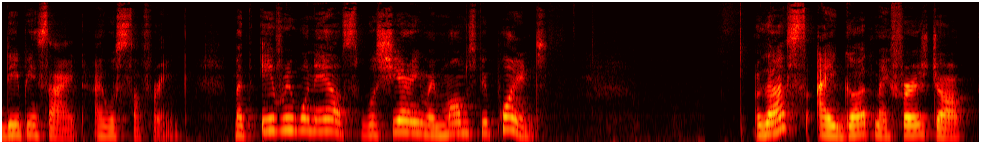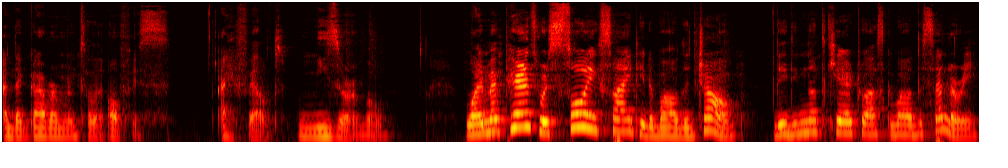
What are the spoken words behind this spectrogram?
Deep inside, I was suffering, but everyone else was sharing my mom's viewpoint. Thus, I got my first job at the governmental office. I felt miserable. While my parents were so excited about the job, they did not care to ask about the salary.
